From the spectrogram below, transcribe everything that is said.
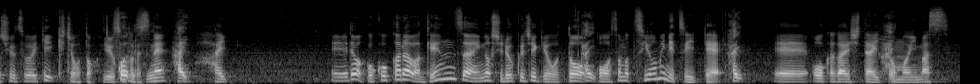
収増益基調ということですね。すね。はい、はい。えー、ではここからは現在の主力事業と、はい、その強みについて、はい、えー、お伺いしたいと思います。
